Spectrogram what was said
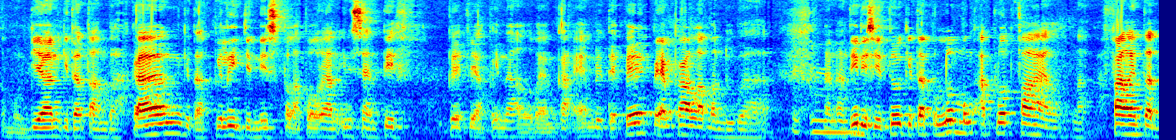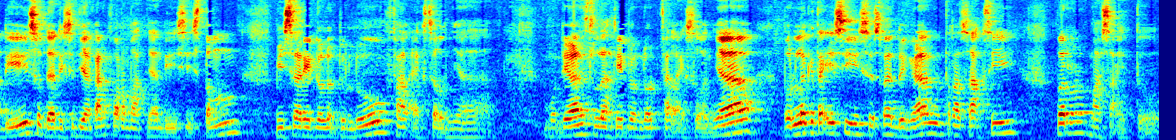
kemudian kita tambahkan, kita pilih jenis pelaporan insentif PPA Final UMKM DTP PMK 82. Nah, nanti di situ kita perlu mengupload file. Nah, file yang tadi sudah disediakan formatnya di sistem, bisa di-download dulu file Excel-nya. Kemudian setelah di-download file Excel-nya, barulah kita isi sesuai dengan transaksi per masa itu.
